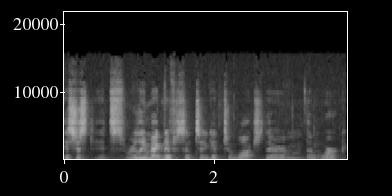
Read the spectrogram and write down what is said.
it's just it's really magnificent to get to watch their them work.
